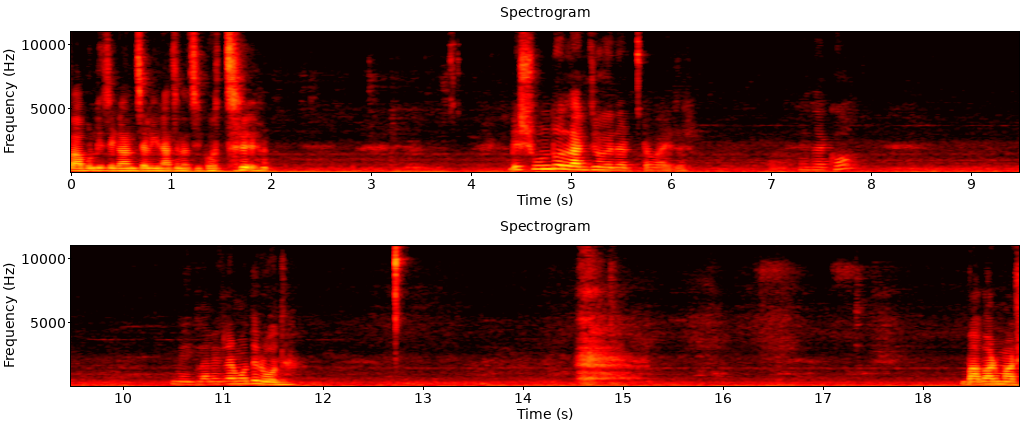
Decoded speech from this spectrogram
বাবু নিচে গান চালিয়ে নাচানাচি করছে। বেশ সুন্দর লাগছে ওয়েদারটা বাইরে। দেখো, মেঘলা মেঘলার মধ্যে রোদ। বাবার মাস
